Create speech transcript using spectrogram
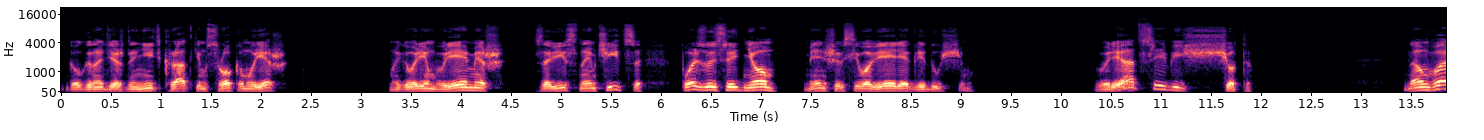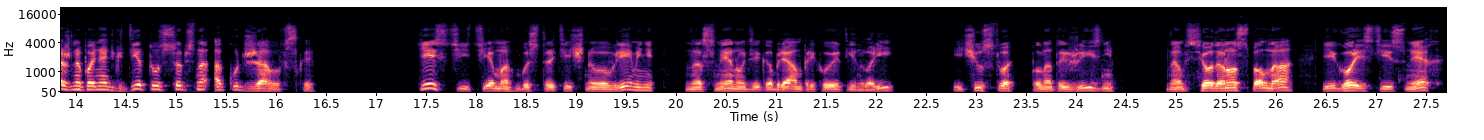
долгонадежды нить кратким сроком урежь. Мы говорим, время ж завистная мчится, пользуйся днем, меньше всего веря грядущему. Вариации без счета. Нам важно понять, где тут, собственно, Акуджавовская. Есть и тема быстротечного времени, на смену декабрям приходят январи, и чувство полноты жизни. Нам все дано сполна, и горести, и смех,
